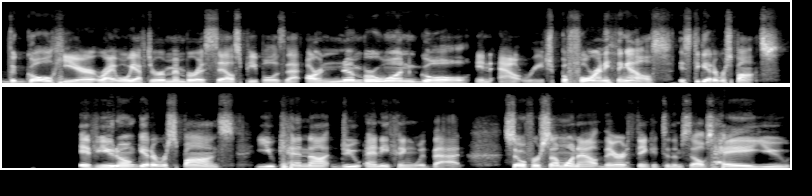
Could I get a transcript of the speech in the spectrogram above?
the goal here, right? What we have to remember as salespeople is that our number one goal in outreach before anything else is to get a response. If you don't get a response, you cannot do anything with that. So, for someone out there thinking to themselves, hey, you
